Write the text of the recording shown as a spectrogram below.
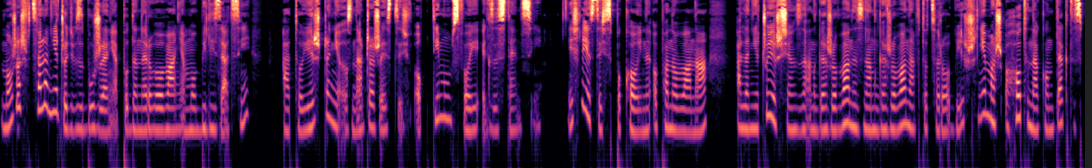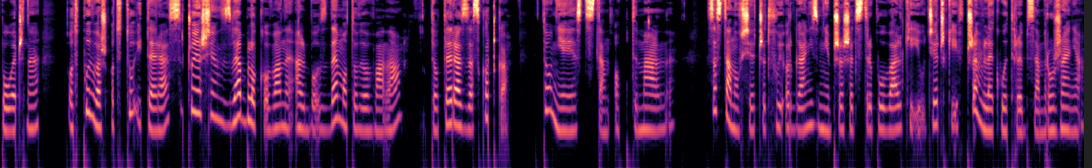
możesz wcale nie czuć wzburzenia, podenerwowania, mobilizacji, a to jeszcze nie oznacza, że jesteś w optimum swojej egzystencji. Jeśli jesteś spokojny, opanowana, ale nie czujesz się zaangażowany, zaangażowana w to, co robisz, nie masz ochoty na kontakty społeczne, odpływasz od tu i teraz, czujesz się zablokowany albo zdemotywowana, to teraz zaskoczka. To nie jest stan optymalny. Zastanów się, czy twój organizm nie przeszedł z trybu walki i ucieczki w przewlekły tryb zamrożenia.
